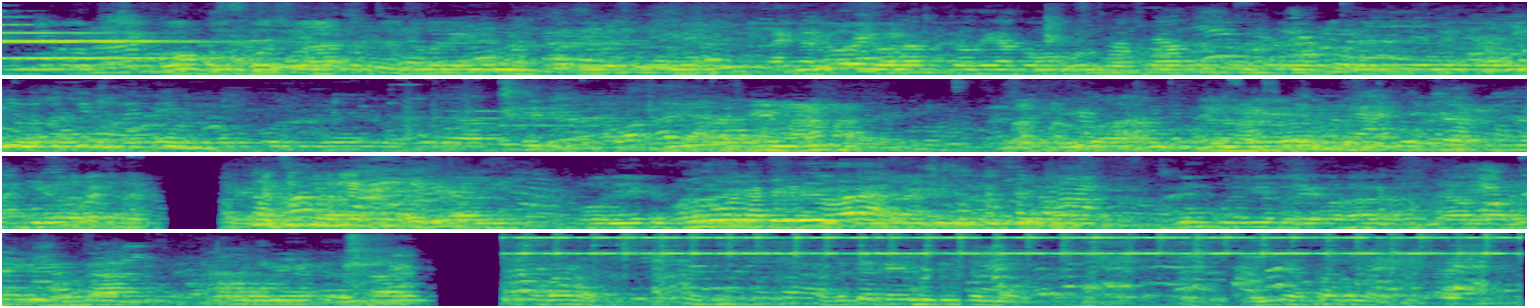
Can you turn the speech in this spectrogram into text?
ಯೋ ನ ಪ್ರಚೋದಯಾತ್ ಓಂ ಭೂರ್ಭುವಸ್ವಃ ಅದಕ್ಕೆ ಕೈ ಬಿಟ್ಟಿದ್ದಲ್ಲ ಇಲ್ಲಿ ಹತ್ತದಲ್ಲ ಓಂ ನಮಃ ಭಗವತೆ ಗಂಧಾಭ್ಯೋ ಅಪ್ಪೆ ವನಸ್ಪತಿರ್ಭೂತೋ ಗಂಧಾಢ್ಯೋ ಗಂಧೋಪಮಾಗ್ರೇ ಸರ್ವದೇವಾನಾಂ ರೂಪೋಯಂ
